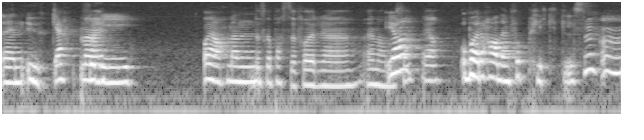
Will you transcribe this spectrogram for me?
en uke. Nei. Fordi Å ja, men Det skal passe for uh, en annen Ja. Ja. Og bare ha den forpliktelsen Mm.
